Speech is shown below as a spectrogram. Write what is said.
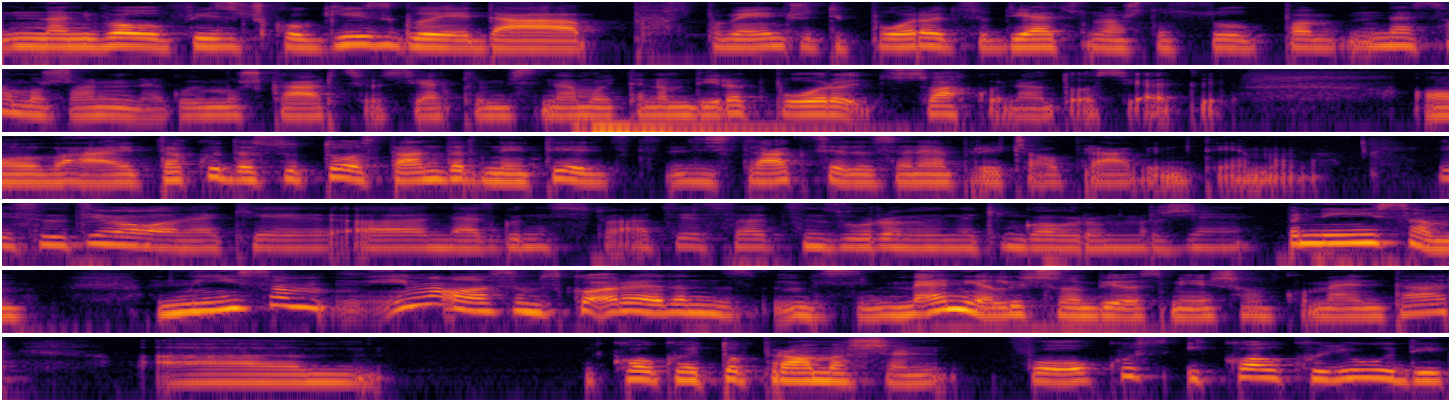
na nivou fizičkog izgleda, spomenut ću ti porodicu, djecu, na što su, pa ne samo žene, nego i muškarci osjetljivi. Mislim, nemojte nam dirat porodicu, svako je na to osjetljiv. Ovaj, tako da su to standardne te distrakcije da se ne priča o pravim temama. Jesi li ti imala neke uh, nezgodne situacije sa cenzurom ili nekim govorom mržnje? Pa nisam. Nisam, imala sam skoro jedan, mislim, meni je lično bio smiješan komentar, um, koliko je to promašen fokus i koliko ljudi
